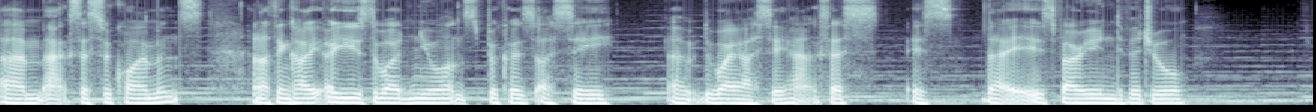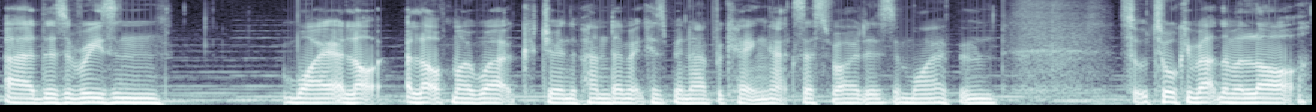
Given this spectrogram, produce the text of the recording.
um, access requirements. And I think I, I, use the word nuanced because I see uh, the way I see access is that it is very individual. Uh, there's a reason why a lot a lot of my work during the pandemic has been advocating access riders and why I've been sort of talking about them a lot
